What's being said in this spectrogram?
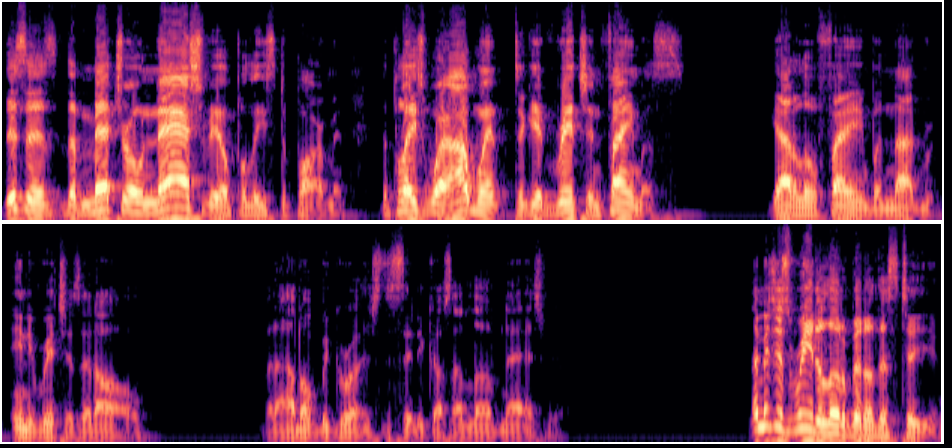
This is the Metro Nashville Police Department, the place where I went to get rich and famous. Got a little fame, but not any riches at all. But I don't begrudge the city because I love Nashville. Let me just read a little bit of this to you.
